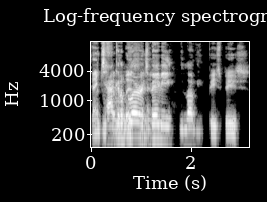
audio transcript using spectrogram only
Thank you, for Attack of the listening. baby. We love you. Peace, peace.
